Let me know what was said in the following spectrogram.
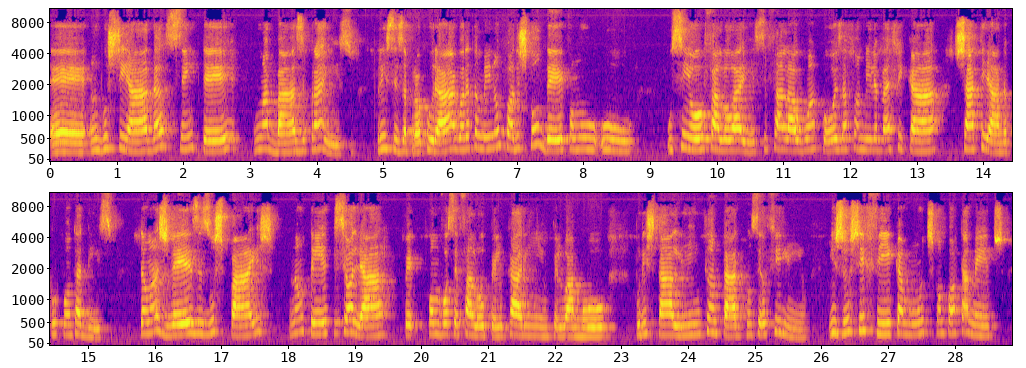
é, angustiada sem ter uma base para isso. Precisa procurar, agora também não pode esconder, como o, o senhor falou aí, se falar alguma coisa, a família vai ficar chateada por conta disso. Então, às vezes, os pais não têm esse olhar, como você falou, pelo carinho, pelo amor, por estar ali encantado com seu filhinho. E justifica muitos comportamentos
